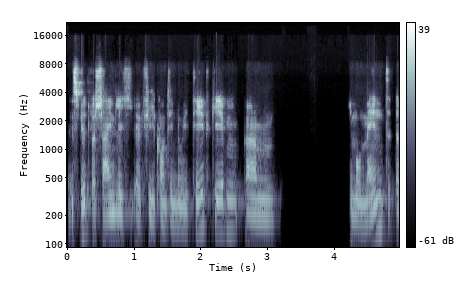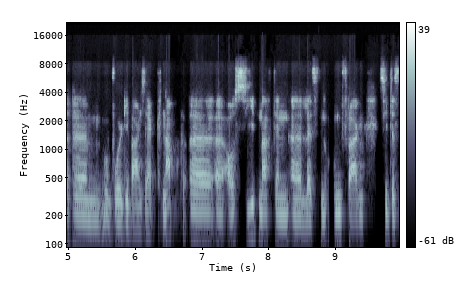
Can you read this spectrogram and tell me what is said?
Es wird wahrscheinlich äh, viel Kontinuität geben. Ähm, im Moment, ähm, obwohl die Wahl sehr knapp äh, äh, aussieht nach den äh, letzten Umfragen, sieht es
